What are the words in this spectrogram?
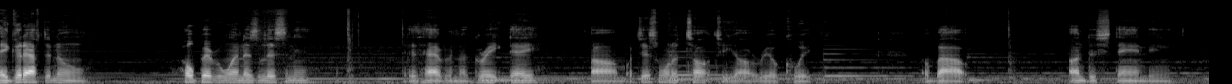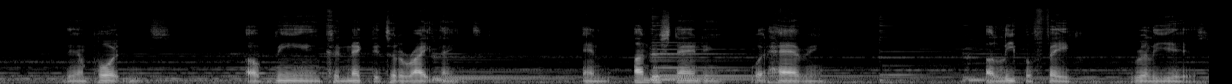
Hey, good afternoon. Hope everyone that's listening is having a great day. Um, I just want to talk to y'all real quick about understanding the importance of being connected to the right things and understanding what having a leap of faith really is.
